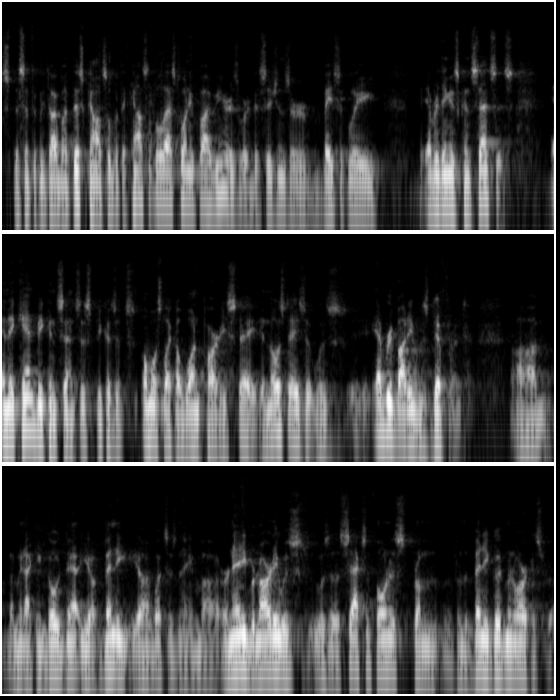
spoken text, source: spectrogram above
specifically talk about this council, but the council of the last 25 years where decisions are basically, everything is consensus. And they can be consensus because it's almost like a one party state. In those days, it was, everybody was different. Um, I mean, I can go down, you know, Benny, uh, what's his name? Uh, Bernardi was, was a saxophonist from, from the Benny Goodman Orchestra.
